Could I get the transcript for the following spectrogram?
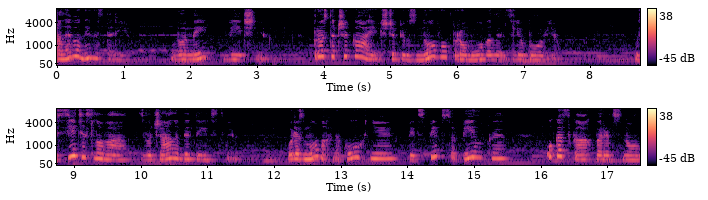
Але вони не старі, вони вічні, просто чекають, щоб їх знову промовили з любов'ю. Усі ці слова звучали в дитинстві, у розмовах на кухні, під спів сопілки, у казках перед сном.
